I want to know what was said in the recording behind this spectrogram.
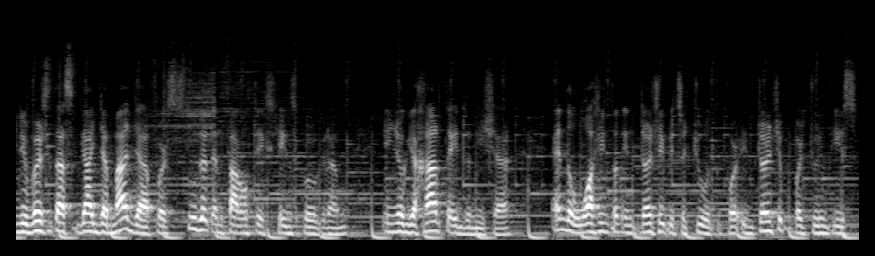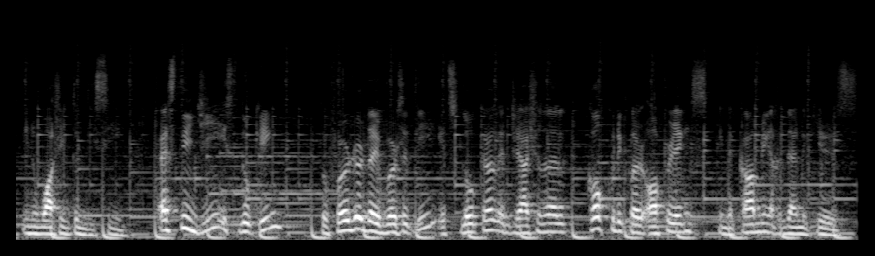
Universitas Gadjah Mada for Student and Faculty Exchange Program in Yogyakarta, Indonesia, and the Washington Internship Institute for internship opportunities in Washington, D.C. SDG is looking to further diversity its local and international co-curricular offerings in the coming academic years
